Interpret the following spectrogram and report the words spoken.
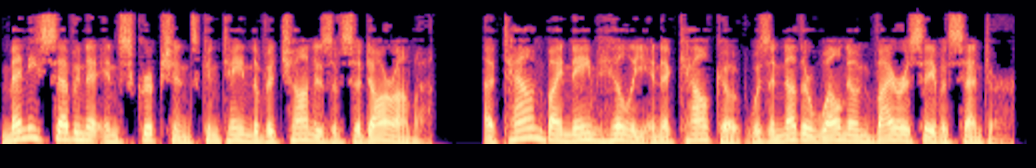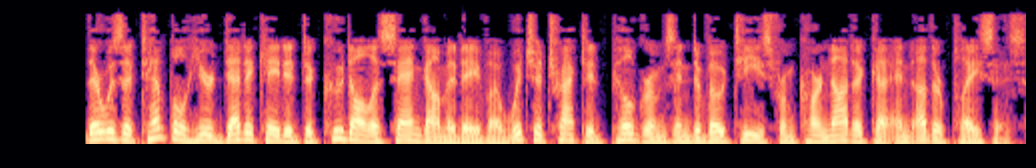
Many Sevuna inscriptions contain the vachanas of Siddharama. A town by name Hilli in Akalkot was another well-known Virashaiva center. There was a temple here dedicated to Kudala Sangamadeva which attracted pilgrims and devotees from Karnataka and other places.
